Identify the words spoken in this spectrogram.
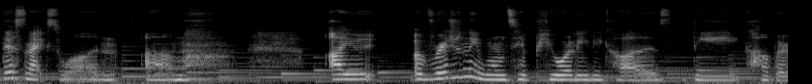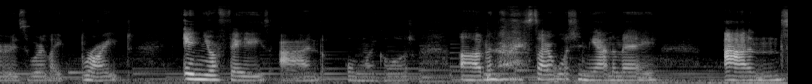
This next one, um, I originally wanted purely because the covers were like bright in your face and oh my god um, and then I started watching the anime and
